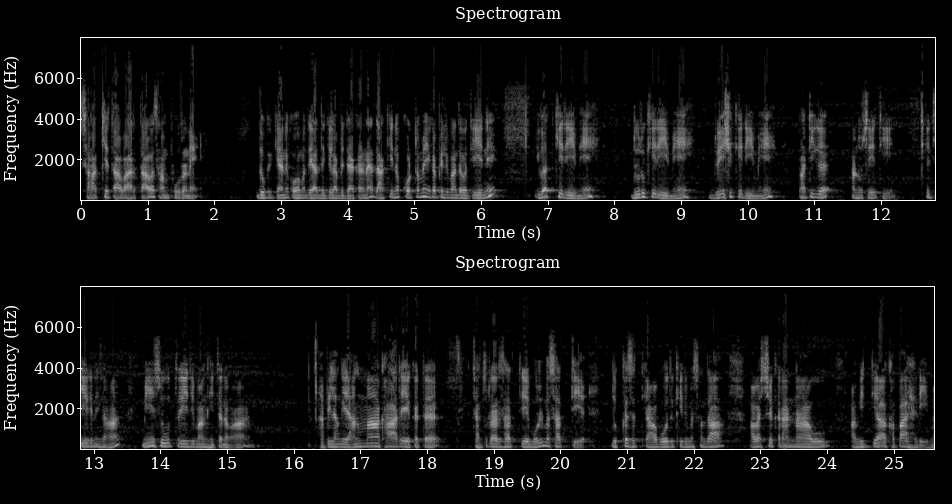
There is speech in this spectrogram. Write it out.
ශාක්‍යතා වார்த்தාව සම්පූර්ණ නැහැ. දුක කියන්නේ කොහොමද යද්ද කියලා අපි දැකලා නැහැ. දකින්නකොටම ඒක පිළිබඳව තියෙන්නේ ඉවත් කිරීමේ, දුරු කිරීමේ, ද්වේෂ කිරීමේ, පටිඝ අනුසේ තියෙන. ඒක නිසා මේ සූත්‍රයේදී මම හිතනවා අපි ළඟ යම්මාකාරයකට චතුරාර්ය සත්‍යයේ මුල්ම සත්‍යය දුක්ඛ සත්‍ය අවබෝධ කිරීම සඳහා අවශ්‍ය කරන්නා වූ අවිද්‍යාව කපා හැරීම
